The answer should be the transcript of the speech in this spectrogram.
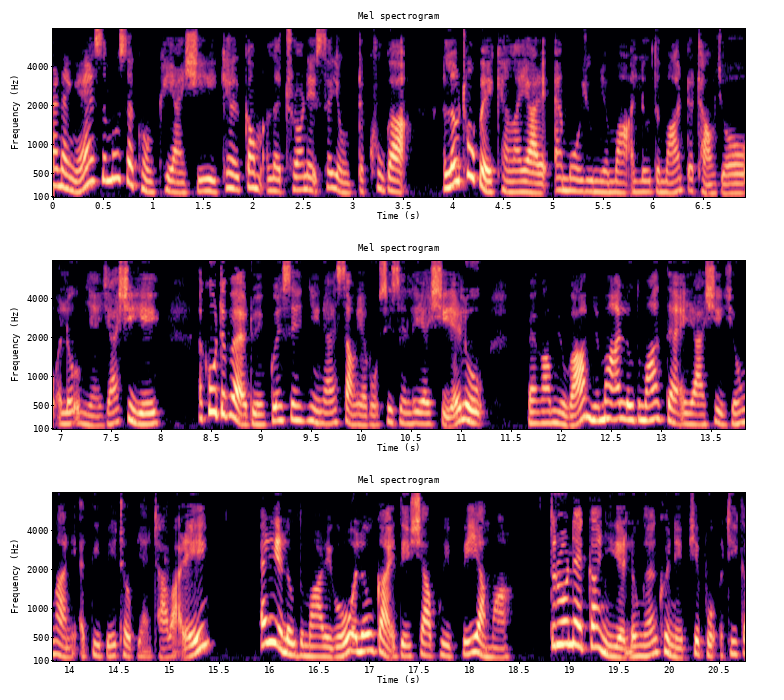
ထိုင်းနိုင်ငံစမုစခွန်ခရိုင်ရှိ Kelcom Electronic စက်ရုံတစ်ခုကအလုတ်ထုတ်ပယ်ခံလိုက်ရတဲ့ MOU မြန်မာအလုပ်သမားတထောင်ကျော်အလုပ်အမြန်ရရှိရေးအခုတစ်ပတ်အတွင်းကွင်းစင်းညှိနှိုင်းဆောင်ရွက်ဖို့စီစဉ်လျက်ရှိတယ်လို့ဘန်ကောက်မြို့ကမြန်မာအလုပ်သမားတန်အရာရှိရုံးကနေအသိပေးထုတ်ပြန်ထားပါတယ်။အဲ့ဒီအလုပ်သမားတွေကိုအလုပ်ကိုင်အသေးရှာဖွေပေးရမှာသူတို့နဲ့ကိုက်ညီတဲ့လုပ်ငန်းခွင်တွေဖြစ်ဖို့အထူးက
